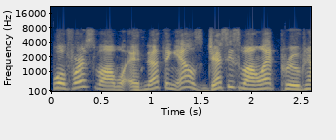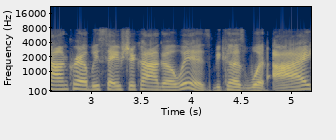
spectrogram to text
Well, first of all, well, if nothing else, Jesse Smollett proved how incredibly safe Chicago is. Because would I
